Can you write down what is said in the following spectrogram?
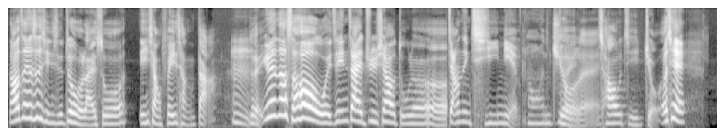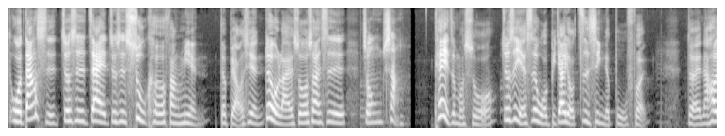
然后这件事情其实对我来说影响非常大。嗯，对，因为那时候我已经在剧校读了将近七年，哦，很久嘞，超级久，而且。我当时就是在就是数科方面的表现，对我来说算是中上，可以这么说，就是也是我比较有自信的部分。对，然后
